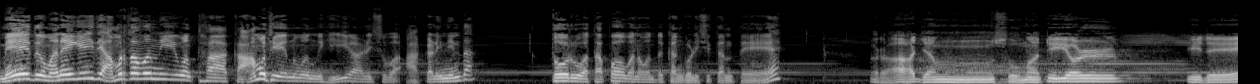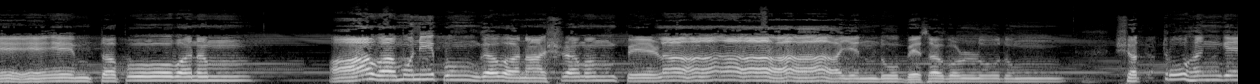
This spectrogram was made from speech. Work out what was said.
ಮೇದು ಮನೆಗೆ ಇದೆ ಅಮೃತವನ್ನೀಯುವಂತಹ ಕಾಮಧೇನುವನ್ನು ಹೀಯಾಳಿಸುವ ಆಕಳಿನಿಂದ ತೋರುವ ತಪೋವನವೊಂದು ಕಂಗೊಳಿಸಿತಂತೆ. ರಾಜಂ ಸುಮತಿಯೊಳ್, ಇದೇಂ ತಪೋವನಂ, ಆವ ಮುನಿ ಪುಂಗವನಾಶ್ರಮಂ ಪೇಳ ಎಂದು ಬೆಸಗೊಳ್ಳುವುದು. ಶತ್ರು ಹಂಗೆ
